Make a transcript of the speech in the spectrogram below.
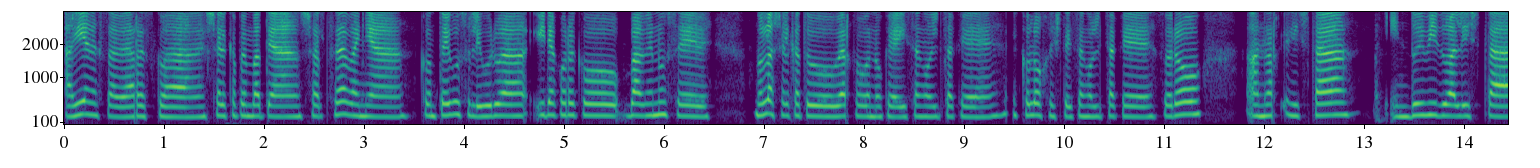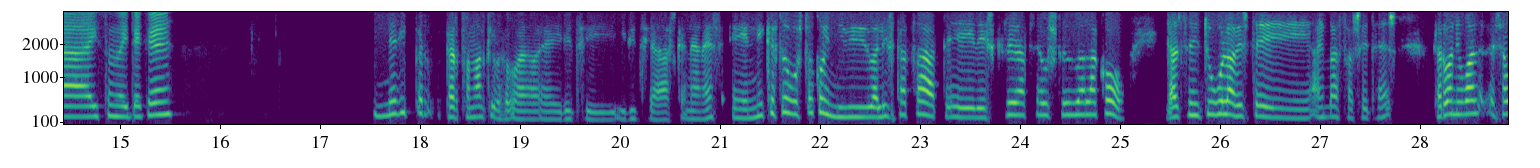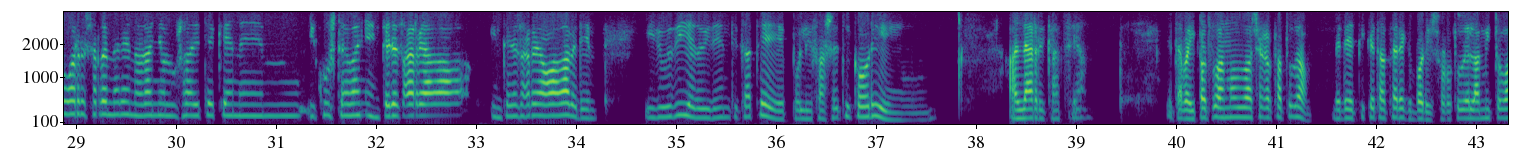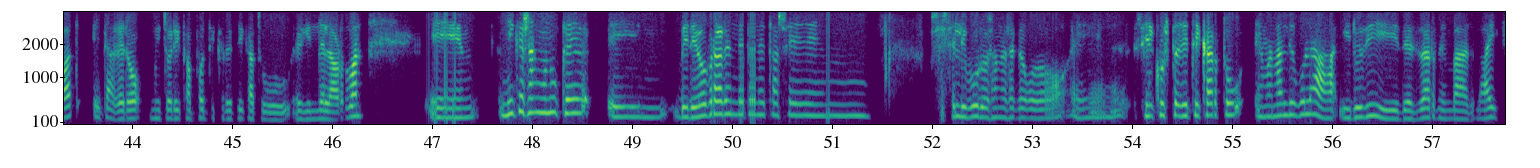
agian ez da beharrezkoa selkapen batean sartzea, baina konta eguzu liburua irakorreko bagenu ze nola selkatu beharko nuke izango litzake ekologista izango litzake zoro, anarkista, individualista izan daiteke? Neri per, pertsonalki ba, iritzi, iritzia azkenean, ez? E, nik ez du guztoko individualistatza e, deskribatzea uste dudalako, galtzen ditugula beste hainbat faseta, ez? Taruan, igual, ezaguarri zerrendaren oraino luza daiteken em, ikuste baina interesgarria da, interesgarria da bere irudi edo identitate polifasetiko hori aldarrikatzea. Eta bai, patu modu da segertatu da, bere etiketatzarek bori sortu dela mito bat, eta gero mitorik apotik kritikatu egin dela orduan, E, nik esango nuke, e, bere obraren dependeta zen, ze liburu esan dezakego, e, ze ikuspegitik hartu, eman aldigula irudi desberdin bat, bai.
